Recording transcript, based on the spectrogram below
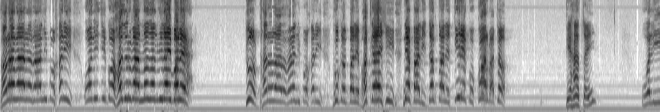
धरहरा र रानी पोखरी ओलीजीको हजुरबा नजन्मिँदै बने। त्यो धरहरा र रानी पोखरी भूकम्पले भत्काएपछि नेपाली जनताले तिरेको करबाट त्यहाँ चाहिँ ओली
